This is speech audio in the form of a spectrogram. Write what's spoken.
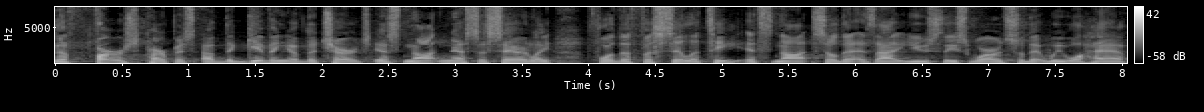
the first purpose of the giving of the church, is not necessarily for the facility. It's not so that, as I use these words, so that we will have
